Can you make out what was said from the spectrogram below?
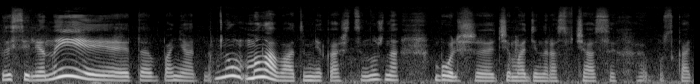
заселены, это понятно. Ну, маловато, мне кажется. Нужно больше, чем один раз в час их пускать.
